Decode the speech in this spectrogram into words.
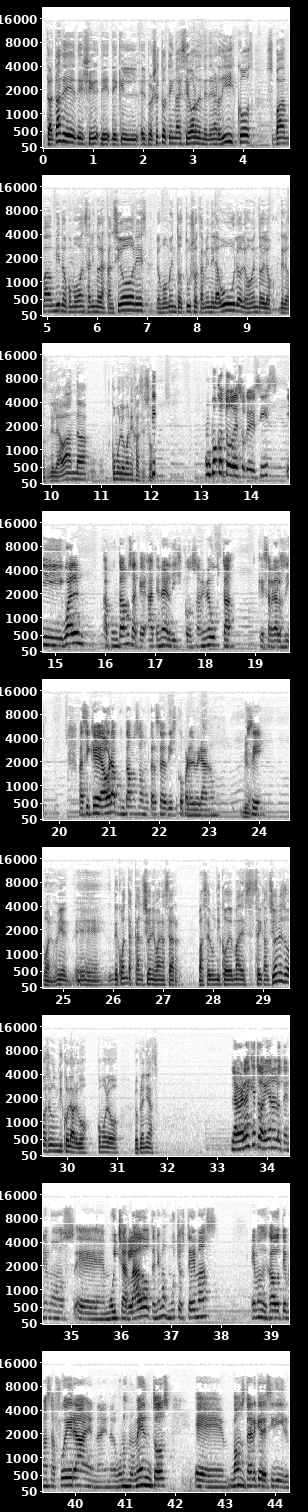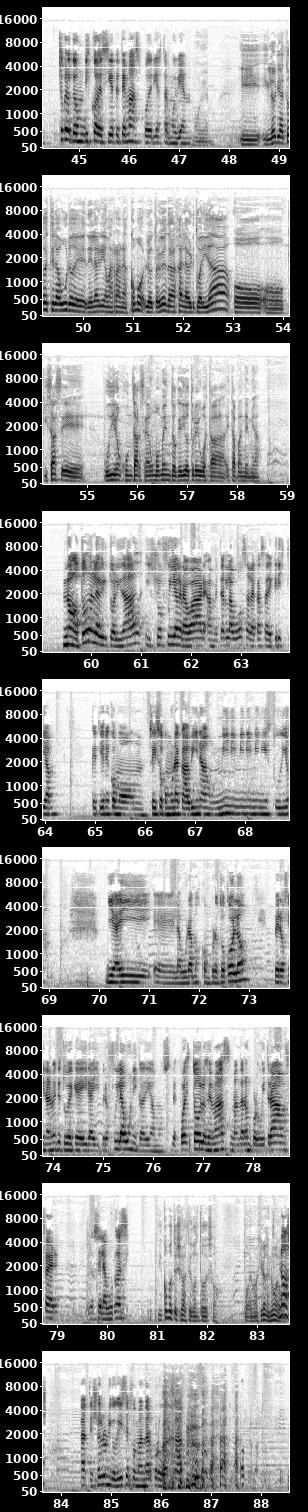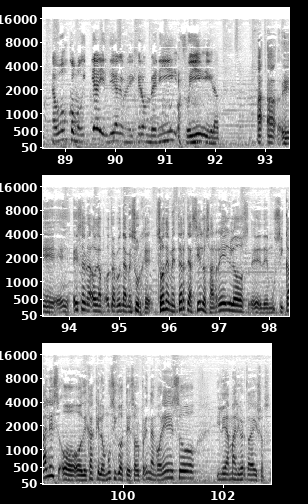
¿Tratás de, de lleg- de- de que el, el proyecto tenga ese orden de tener discos? Van, van viendo cómo van saliendo las canciones, los momentos tuyos también de laburo, los momentos de, los, de, los, de la banda. ¿Cómo lo manejas eso? Sí. Un poco todo eso que decís, y igual apuntamos a, que, a tener discos. A mí me gusta que salgan los discos. Así que ahora apuntamos a un tercer disco para el verano. Bien. Sí. Bueno, bien. Eh, ¿De cuántas canciones van a ser? ¿Va a ser un disco de más de seis canciones o va a ser un disco largo? ¿Cómo lo, lo planeás? La verdad es que todavía no lo tenemos eh, muy charlado, tenemos muchos temas, hemos dejado temas afuera en, en algunos momentos, Eh, vamos a tener que decidir. Yo creo que un disco de siete temas podría estar muy bien. Muy bien. Y, y Gloria, todo este laburo de, de Lágrimas Ranas, ¿cómo lo atrevieron a trabajar en la virtualidad o, o quizás eh, pudieron juntarse en algún momento que dio tregua esta, esta pandemia? No, todo en la virtualidad y yo fui a grabar, a meter la voz a la casa de Cristian, que tiene como, se hizo como una cabina, un mini, mini, mini estudio. Y ahí eh, laburamos con protocolo, pero finalmente tuve que ir ahí, pero fui la única, digamos. Después todos los demás mandaron por WeTransfer, digo, se laburó así. ¿Y cómo te llevaste con todo eso? Porque me imagino que es nuevo. No, yo, lo único que hice fue mandar por WhatsApp la voz como guía y el día que me dijeron vení, fui y. Ah, ah, eh, eh, esa es una- una- otra pregunta que me surge. ¿Sos de meterte así en los arreglos eh, de musicales o, o dejás que los músicos te sorprendan con eso y le das más libertad a ellos?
